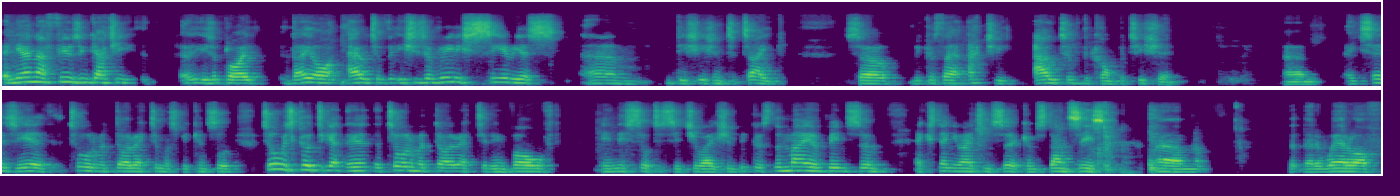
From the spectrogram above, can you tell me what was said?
And when that Fusengachi uh, is applied, they are out of the. This is a really serious um, decision to take. So because they're actually out of the competition. Um, it says here the tournament director must be consulted. It's always good to get the, the tournament director involved in this sort of situation because there may have been some extenuating circumstances um, that they're aware of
